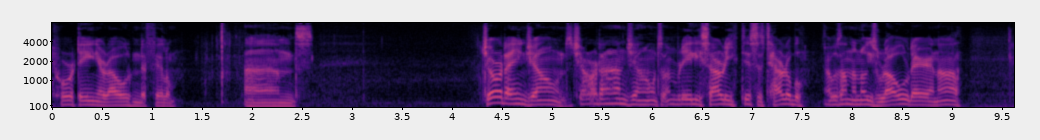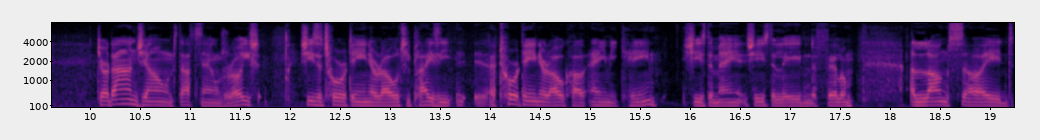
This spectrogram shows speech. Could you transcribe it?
13 year old in the film, and Jordanne Jones, Jordanne Jones. I'm really sorry. This is terrible. I was on a nice roll there and all. Jordanne Jones, that sounds right. She's a 13 year old. She plays a 13 year old called Amy Keane. She's the main. She's the lead in the film, alongside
